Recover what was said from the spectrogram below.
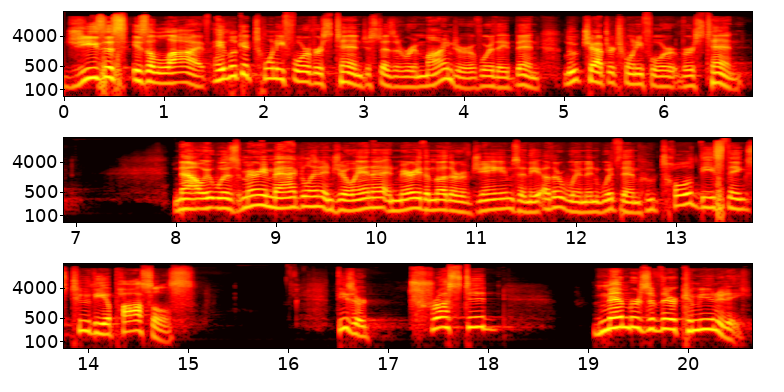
Jesus is alive. Hey, look at 24, verse 10, just as a reminder of where they've been. Luke chapter 24, verse 10. Now it was Mary Magdalene and Joanna and Mary, the mother of James, and the other women with them who told these things to the apostles. These are trusted members of their community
